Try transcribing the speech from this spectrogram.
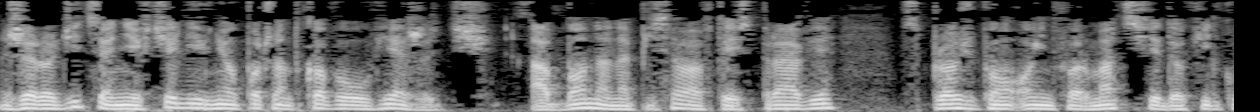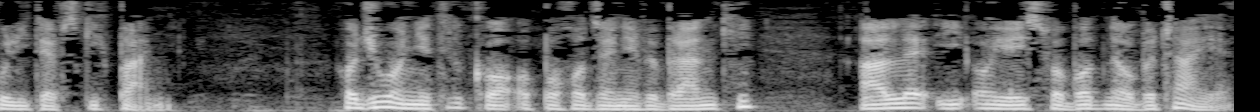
że rodzice nie chcieli w nią początkowo uwierzyć, a Bona napisała w tej sprawie z prośbą o informację do kilku litewskich pań. Chodziło nie tylko o pochodzenie wybranki, ale i o jej swobodne obyczaje.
